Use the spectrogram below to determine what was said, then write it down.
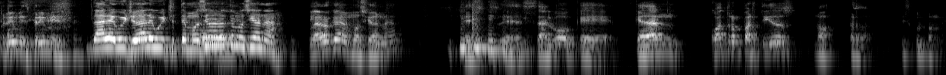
Primis, primis. Dale, Wicho, dale, Wicho, ¿te emociona o no te emociona? Claro que me emociona. Es, es algo que quedan cuatro partidos. No, perdón, discúlpame.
